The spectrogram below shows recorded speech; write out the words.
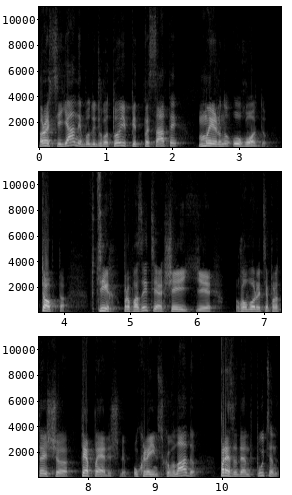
росіяни будуть готові підписати мирну угоду. Тобто в цих пропозиціях ще й е, говориться про те, що теперішню українську владу президент Путін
